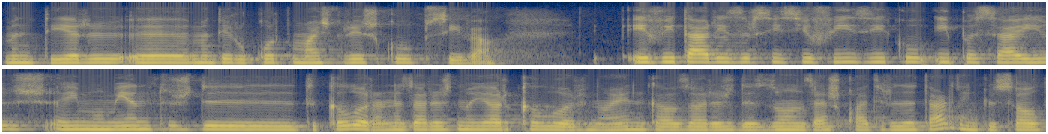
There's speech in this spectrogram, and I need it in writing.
manter, uh, manter o corpo mais fresco possível. Evitar exercício físico e passeios em momentos de, de calor, ou nas horas de maior calor, não é? Naquelas horas das 11 às 4 da tarde, em que o sol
